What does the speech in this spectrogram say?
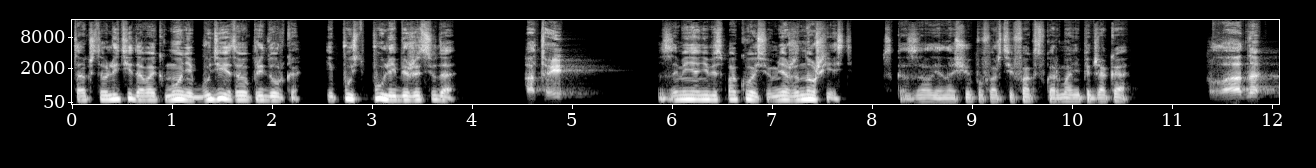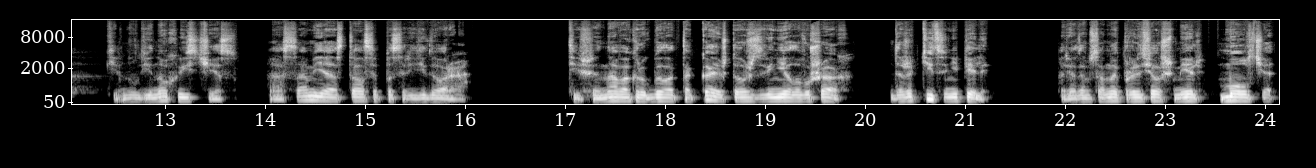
Так что лети давай к Моне, буди этого придурка, и пусть пулей бежит сюда». «А ты?» «За меня не беспокойся, у меня же нож есть», — сказал я, нащупав артефакт в кармане пиджака. «Ладно», — кивнул Енох и исчез, а сам я остался посреди двора. Тишина вокруг была такая, что аж звенело в ушах. Даже птицы не пели. Рядом со мной пролетел шмель, молча.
